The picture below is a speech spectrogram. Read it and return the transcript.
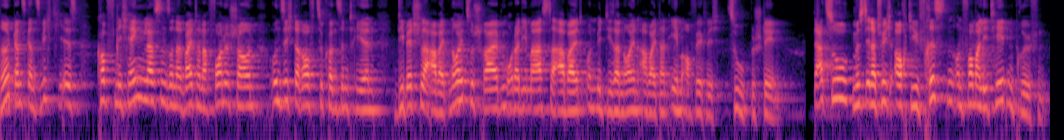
Ne, ganz, ganz wichtig ist, Kopf nicht hängen lassen, sondern weiter nach vorne schauen und sich darauf zu konzentrieren, die Bachelorarbeit neu zu schreiben oder die Masterarbeit und mit dieser neuen Arbeit dann eben auch wirklich zu bestehen. Dazu müsst ihr natürlich auch die Fristen und Formalitäten prüfen.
